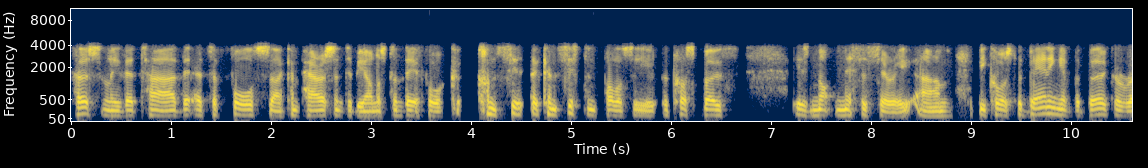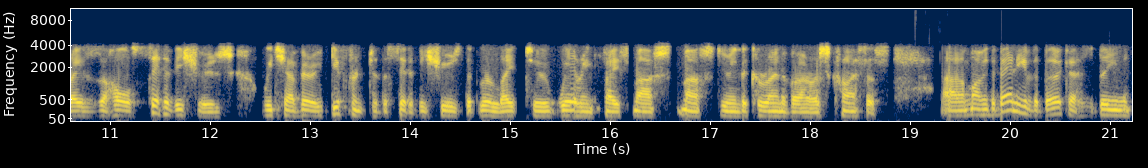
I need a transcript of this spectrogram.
personally that, uh, that it's a false uh, comparison, to be honest, and therefore consi- a consistent policy across both is not necessary um, because the banning of the burqa raises a whole set of issues which are very different to the set of issues that relate to wearing face masks, masks during the coronavirus crisis. Um, I mean, the banning of the burqa has been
